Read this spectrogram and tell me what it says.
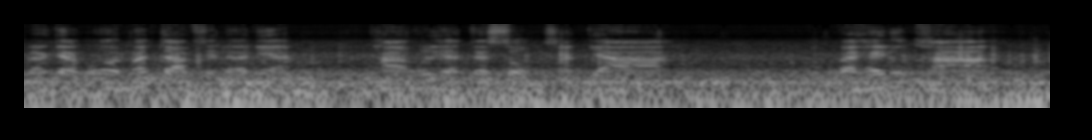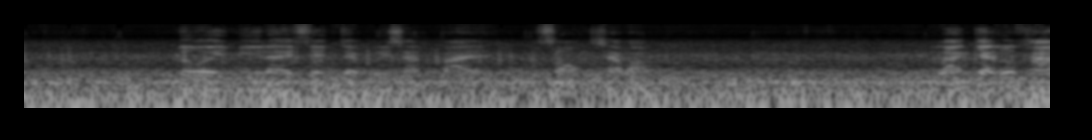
หลังจากโอนมัดจำเสร็จแล้วเนี่ย ทางบริษัทจะส่งสัญญา ไปให้ลูกค้า โดยมีลายเซ็นจากบริษัทไปสองฉบับ หลังจากลูกค้า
